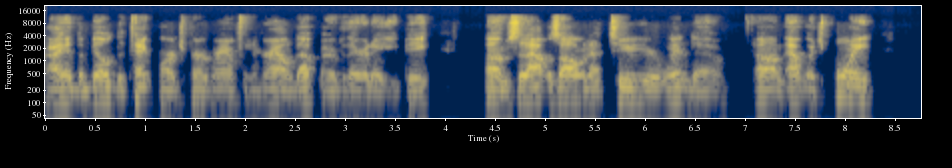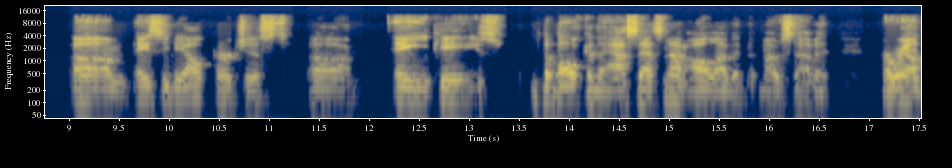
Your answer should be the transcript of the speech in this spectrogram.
I had to build the tank barge program from the ground up over there at AEP. Um, so that was all in that two year window. Um, at which point, um, ACBL purchased uh, AEP's the bulk of the assets, not all of it, but most of it around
